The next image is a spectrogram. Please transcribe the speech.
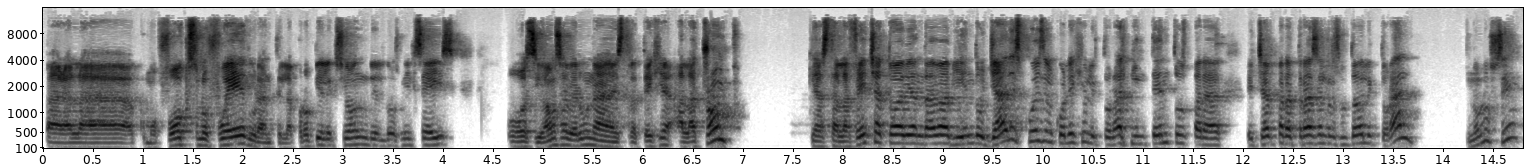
para la, como Fox lo fue durante la propia elección del 2006, o si vamos a ver una estrategia a la Trump, que hasta la fecha todavía andaba viendo, ya después del colegio electoral, intentos para echar para atrás el resultado electoral. No lo sé.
